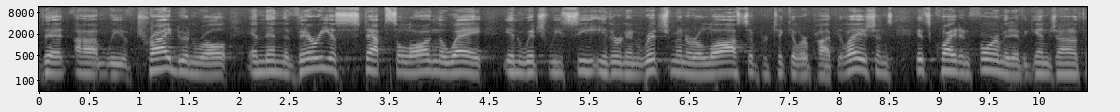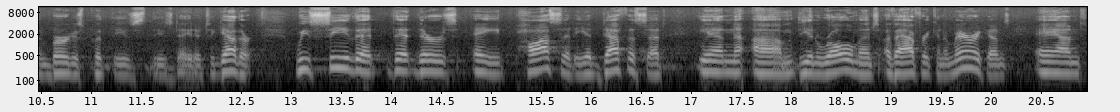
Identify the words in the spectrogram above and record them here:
that um, we have tried to enroll, and then the various steps along the way in which we see either an enrichment or a loss of particular populations, it's quite informative. Again, Jonathan Berg has put these, these data together. We see that, that there's a paucity, a deficit in um, the enrollment of African Americans and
